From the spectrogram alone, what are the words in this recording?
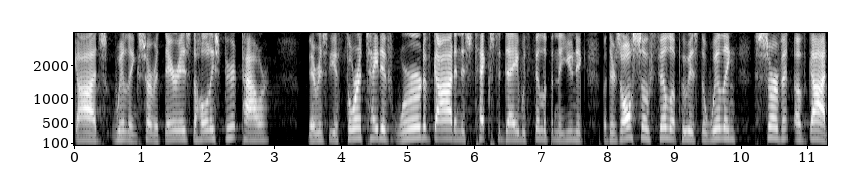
God's willing servant. There is the Holy Spirit power. There is the authoritative word of God in this text today with Philip and the eunuch, but there's also Philip who is the willing servant of God.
